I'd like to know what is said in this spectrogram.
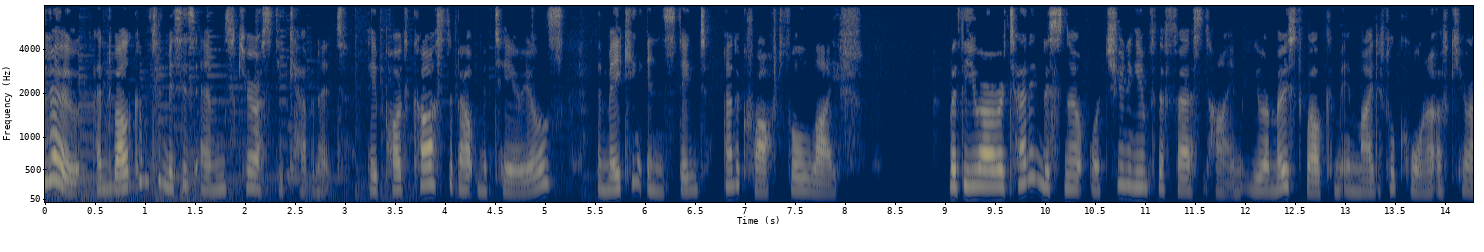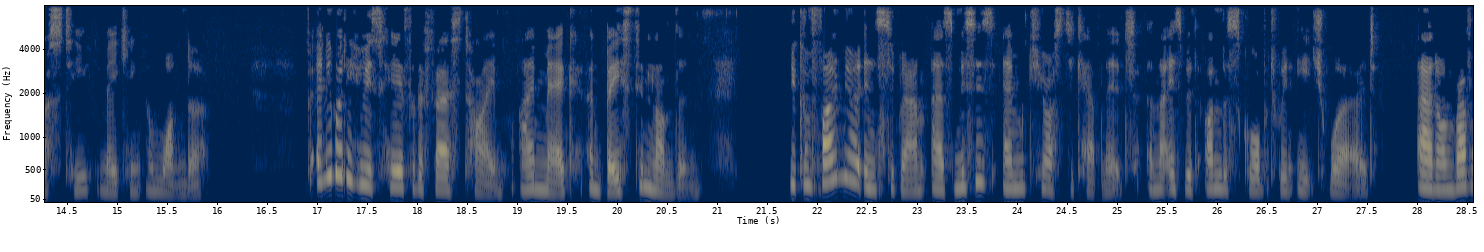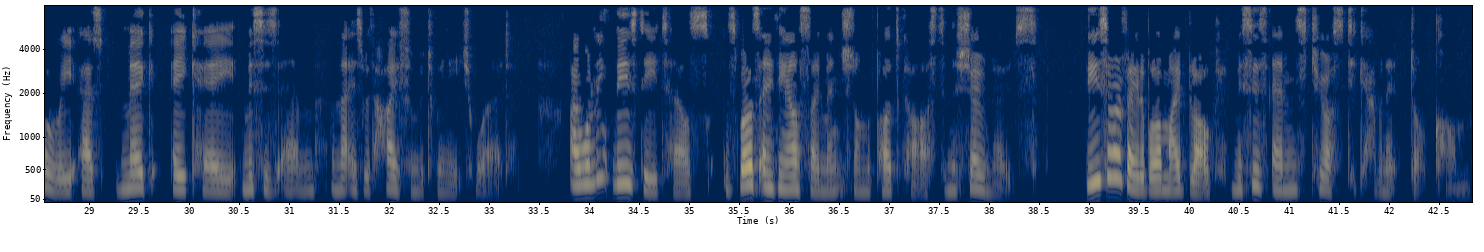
Hello, and welcome to Mrs. M's Curiosity Cabinet, a podcast about materials, the making instinct, and a craftful life. Whether you are a returning listener or tuning in for the first time, you are most welcome in my little corner of curiosity, making, and wonder. For anybody who is here for the first time, I'm Meg and based in London. You can find me on Instagram as Mrs. M Curiosity Cabinet, and that is with underscore between each word, and on Ravelry as Meg aka Mrs. M, and that is with hyphen between each word. I will link these details, as well as anything else I mention on the podcast, in the show notes. These are available on my blog, mrsmscuriositycabinet.com.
